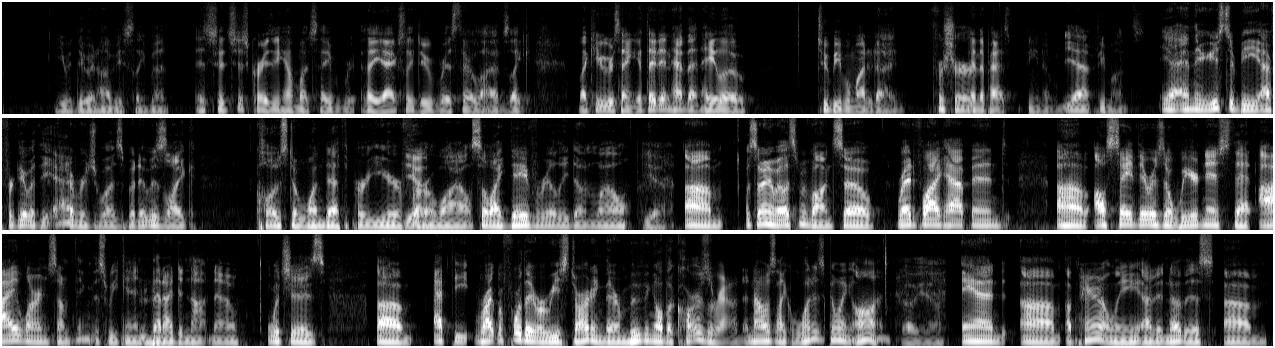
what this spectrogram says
you would do it, obviously, but. It's, it's just crazy how much they they actually do risk their lives. Like like you were saying, if they didn't have that halo, two people might have died for sure, in the past, you know, Yeah. few months. yeah. And there used to be, I forget what the average was, but it was like close to one death per year for Yeah. a while. So like they've really done well. Yeah. Um, so anyway, let's move on. So red flag happened. Um, I'll say there was a weirdness that I learned something this weekend that I did not know, which is um, at the right before they were restarting, they're moving all the cars around, and I was like, "What is going on?" Oh yeah. And um, apparently, I didn't know this. Um,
